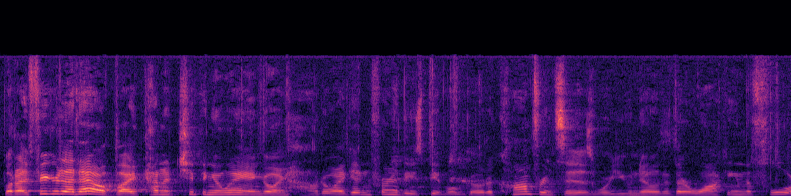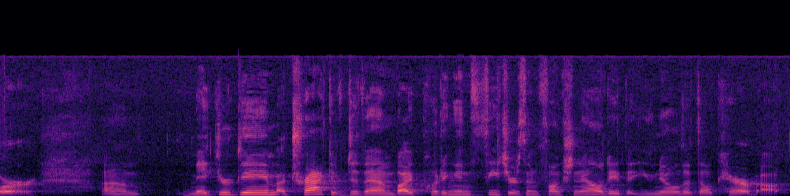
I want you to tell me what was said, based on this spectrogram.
But I figured that out by kind of chipping away and going, how do I get in front of these people? Go to conferences where you know that they're walking the floor. Um, make your game attractive to them by putting in features and functionality that you know that they'll care about.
